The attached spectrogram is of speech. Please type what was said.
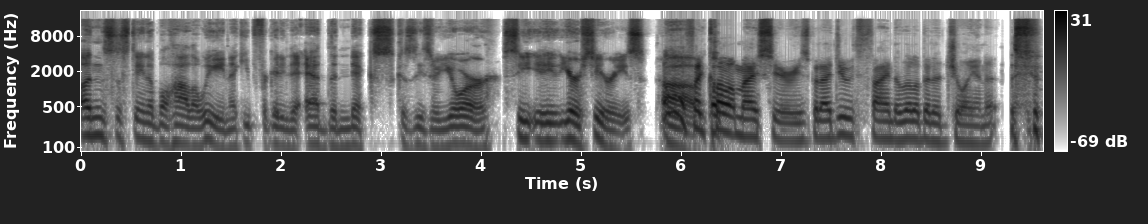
unsustainable Halloween. I keep forgetting to add the Nick's because these are your see your series. I don't know if I'd call it my series, but I do find a little bit of joy in it.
